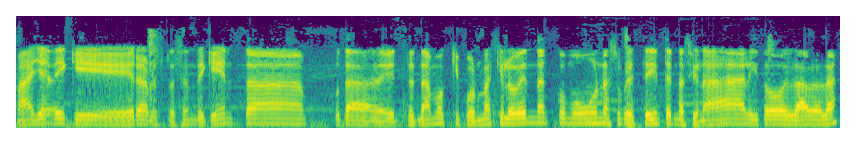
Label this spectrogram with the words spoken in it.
Más allá de que era la presentación de Kenta, puta, entendamos que por más que lo vendan como una superestrella internacional y todo, y bla, bla, bla,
